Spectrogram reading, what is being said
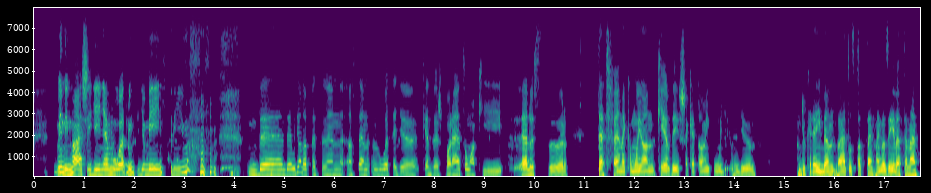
mindig más igényem volt, mint így a mainstream, de, de úgy alapvetően aztán volt egy kedves barátom, aki először tett fel nekem olyan kérdéseket, amik úgy, úgy gyökereiben változtatták meg az életemet.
